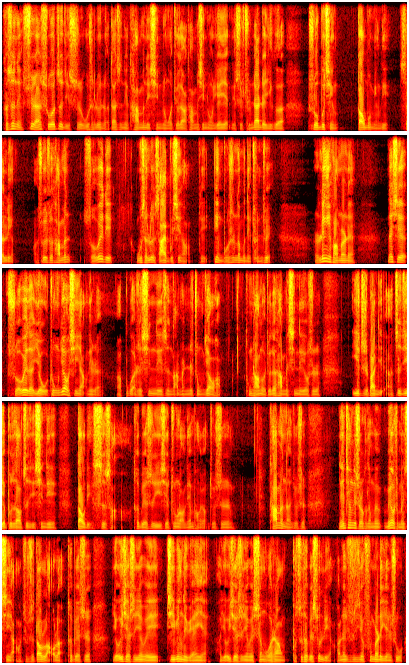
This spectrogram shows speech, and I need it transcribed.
可是呢，虽然说自己是无神论者，但是呢，他们的心中，我觉得啊，他们心中隐隐的是存在着一个说不清道不明的神灵啊。所以说，他们所谓的无神论，啥也不信啊，也并不是那么的纯粹。而另一方面呢，那些所谓的有宗教信仰的人啊，不管是信的是哪门子宗教哈，通常我觉得他们信的又是一知半解啊，自己也不知道自己信的到底是啥。特别是一些中老年朋友，就是。他们呢，就是年轻的时候可能没没有什么信仰，就是到老了，特别是有一些是因为疾病的原因啊，有一些是因为生活上不是特别顺利，反正就是一些负面的因素，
